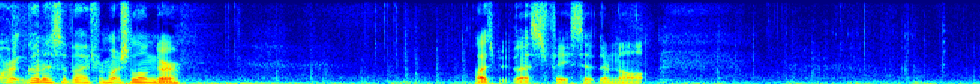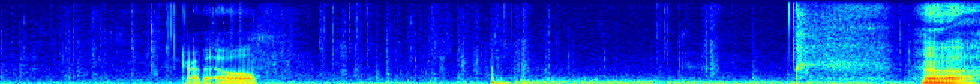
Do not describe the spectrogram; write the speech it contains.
aren't to survive for much longer. Let's be, let's face it, they're not. Grab it all. Uh,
